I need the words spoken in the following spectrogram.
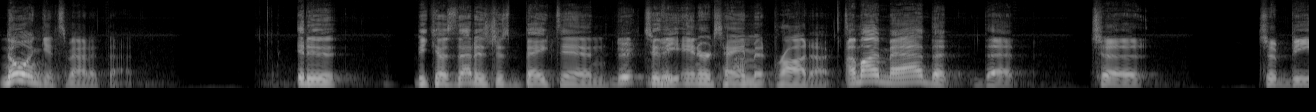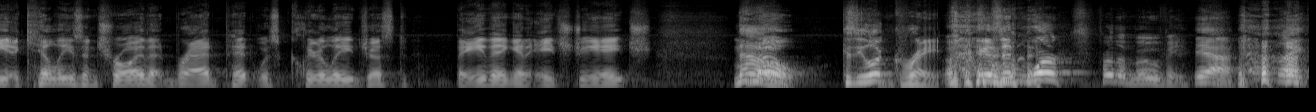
No one gets mad at that. It is because that is just baked in Do- to the do- entertainment uh, product. Am I mad that that to to be Achilles and Troy that Brad Pitt was clearly just bathing in HGH? No. No, because you look great. Because it worked for the movie. Yeah. Like,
